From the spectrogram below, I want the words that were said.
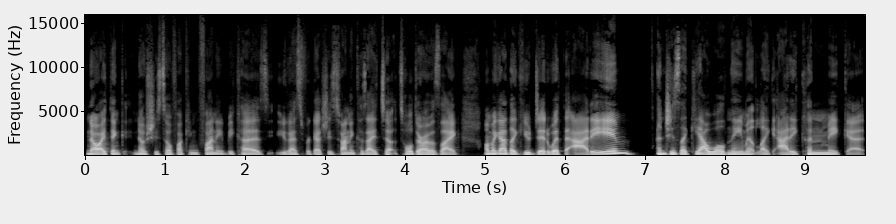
No, I think, no, she's so fucking funny because you guys forget she's funny. Cause I t- told her, I was like, oh my God, like you did with Addie. And she's like, yeah, we'll name it like Addie couldn't make it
